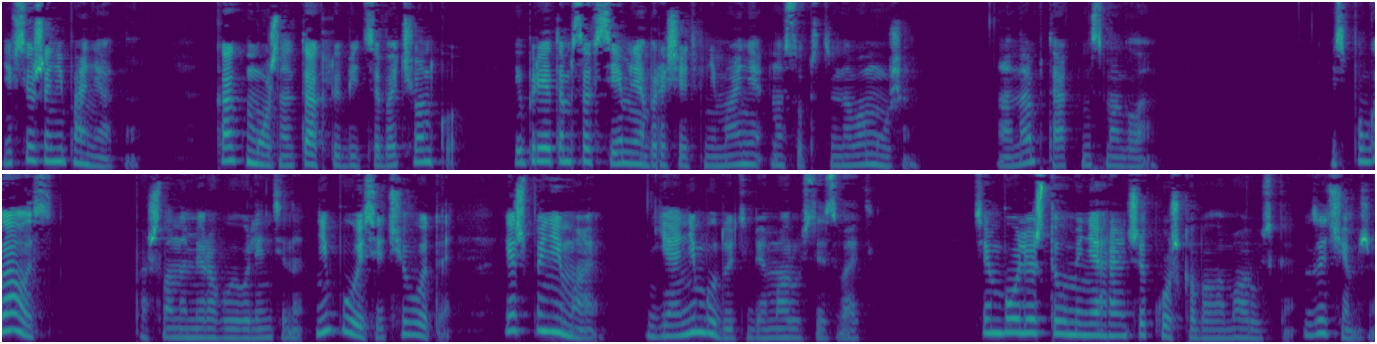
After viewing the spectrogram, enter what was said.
И все же непонятно, как можно так любить собачонку и при этом совсем не обращать внимания на собственного мужа. Она б так не смогла. Испугалась? Пошла на мировую Валентина. Не бойся, чего ты? Я ж понимаю, я не буду тебя Марусей звать. Тем более, что у меня раньше кошка была Маруська. Зачем же?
